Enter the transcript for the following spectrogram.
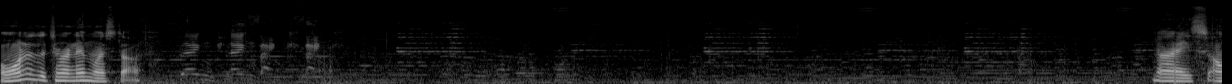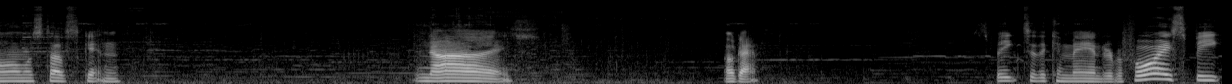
I wanted to turn in my stuff. Nice. almost stuff's getting. Nice. Okay. Speak to the commander. Before I speak,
